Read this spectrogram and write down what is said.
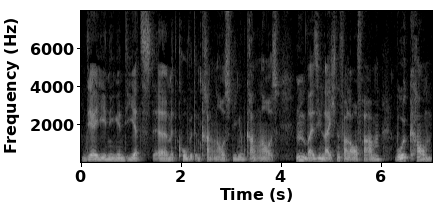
derjenigen, die jetzt äh, mit Covid im Krankenhaus liegen, im Krankenhaus? Hm, weil sie einen leichten Verlauf haben? Wohl kaum.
